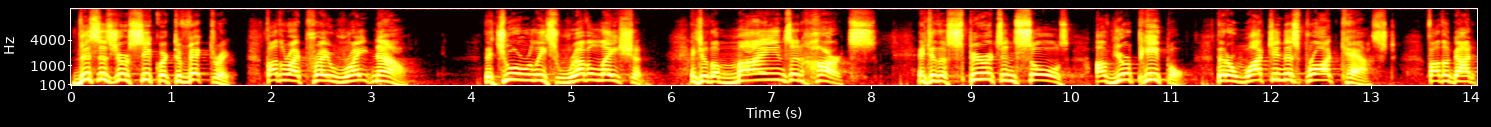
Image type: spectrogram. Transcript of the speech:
This is your secret to victory. Father, I pray right now that you will release revelation into the minds and hearts, into the spirits and souls of your people that are watching this broadcast, Father God,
